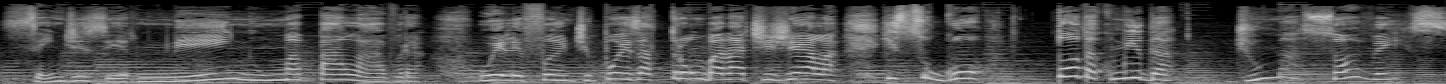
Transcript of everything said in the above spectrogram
sem dizer nenhuma palavra, o elefante pôs a tromba na tigela e sugou toda a comida de uma só vez.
